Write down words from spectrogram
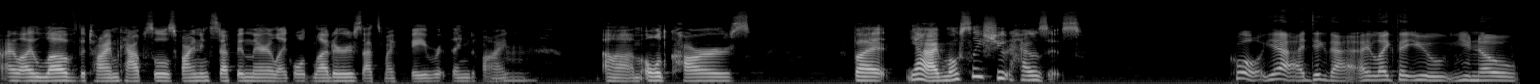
I, I, love the time capsules, finding stuff in there like old letters. That's my favorite thing to find. Mm. Um, old cars. But yeah, I mostly shoot houses. Cool. Yeah, I dig that. I like that you you know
